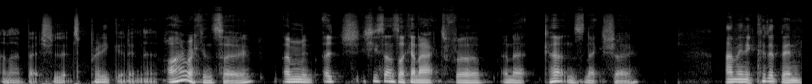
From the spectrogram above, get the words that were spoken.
And I bet she looked pretty good in it. I reckon so. I mean, uh, she sounds like an act for Annette Curtin's next show. I mean, it could have been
